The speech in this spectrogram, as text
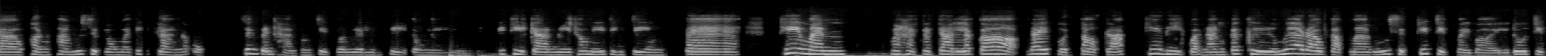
ยาวผ่อนความรู้สึกลงมาที่กลางหน้าอก ซึ่งเป็นฐานของจิตบริเวณลิ้นปีตรงนี้ วิธีการมีเท่านี้จริง ๆ แต่ที่มันมหัศจรรย์แล้วก็ได้ผลตอบรับที่ดีกว่านั้นก็คือ เมื่อเรากลับมารู้สึกที่จิตบ่อยๆ ดูจิต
